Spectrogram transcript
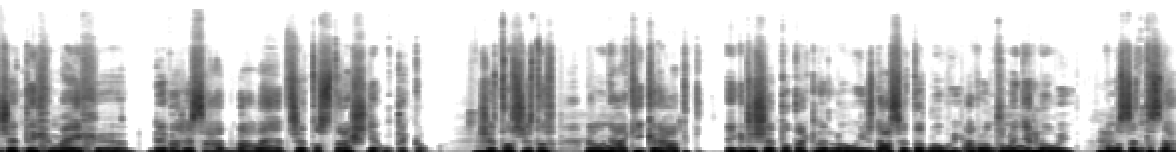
že těch mých 92 let, že to strašně uteklo. Hmm. Že, to, že to bylo nějaký krátký, i když je to takhle dlouhý, zdá se to dlouhý, ale ono to není dlouhý. Hmm. Ono se to zdá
